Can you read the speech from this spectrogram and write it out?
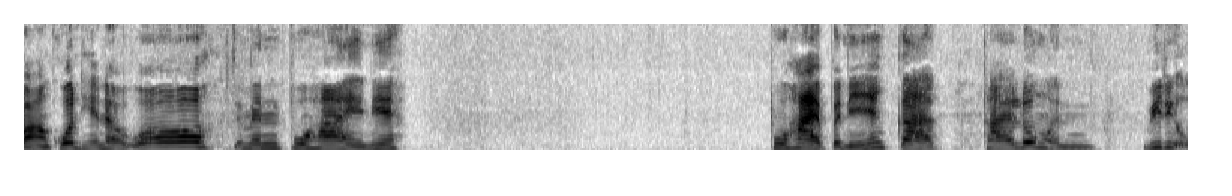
บางคนเห็นอะว้าจะเป็นผู้ให้นี่ผู้ให้ปนี้ยังกล้าถ่ายลงเหมือนวิดีโอ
